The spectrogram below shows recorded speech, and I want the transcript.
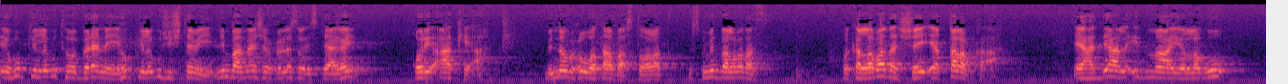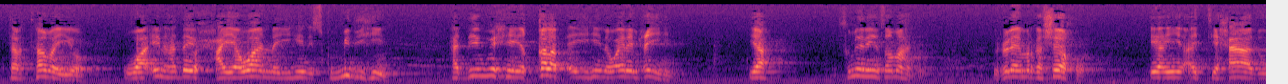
ee hubkii lagu tababaranayay hubkii lagu shishtamayay nin baa meesha wuxuu la soo istaagay qori ake ah. Midna wuxuu wataa baastoolad isku mid baa labadaas. Marka labada shay ee qalabka ah ee haddii aan la idmaayo lagu tartamayo waa in hadday xayawaanna yihiin isku mid yihiin. Haddii wixii qalab ay yihiinna waa inay maxay yihiin. Ya isku mid yihiin soo ma hade wuxuu leeyahy marka sheekhu itixaadu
